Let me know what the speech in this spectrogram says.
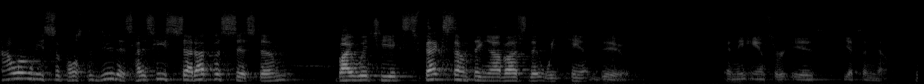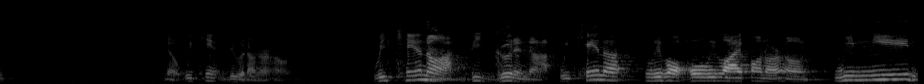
how are we supposed to do this? Has He set up a system by which He expects something of us that we can't do? And the answer is yes and no. no, we can't do it on our own. We cannot be good enough. We cannot live a holy life on our own. We need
